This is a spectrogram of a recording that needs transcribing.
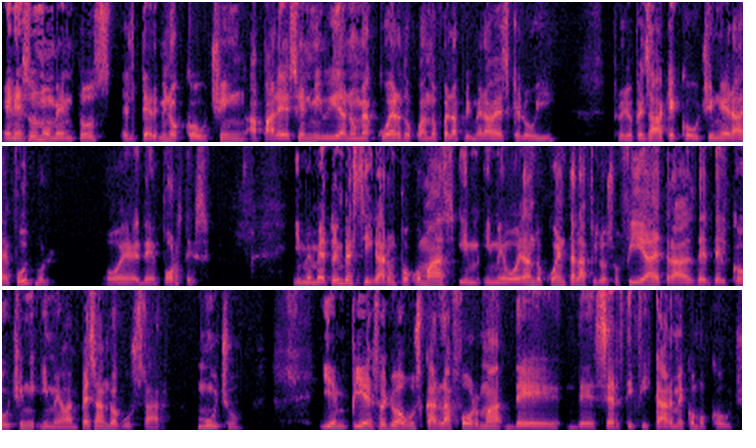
En esos momentos, el término coaching aparece en mi vida, no me acuerdo cuándo fue la primera vez que lo oí, pero yo pensaba que coaching era de fútbol o de, deportes. Y me meto a investigar un poco más y, me voy dando cuenta de la filosofía detrás del coaching y me va empezando a gustar mucho. Y empiezo yo a buscar la forma de, certificarme como coach.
